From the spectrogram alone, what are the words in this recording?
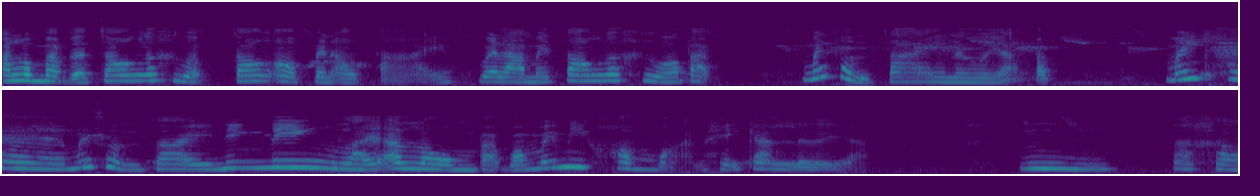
อารมณ์แบบจะจ้องก็คือแบบจ้องเอาเป็นเอาตาย เวลาไม่จ้องก็คือว่าแบบไม่สนใจเลยอะแบบไม่แคร์ไม่สนใจนิ่งๆไร้อารมณ์ แบบว่าไม่มีความหวานให้กันเลยอะอืมนะคะ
